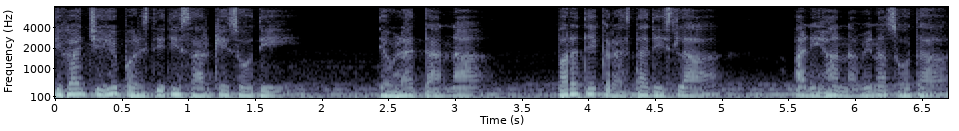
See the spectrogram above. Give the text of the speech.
तिघांचीही परिस्थिती सारखीच होती. तेवढ्यात त्यांना परत एक रस्ता दिसला आणि हा नवीनच होता.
